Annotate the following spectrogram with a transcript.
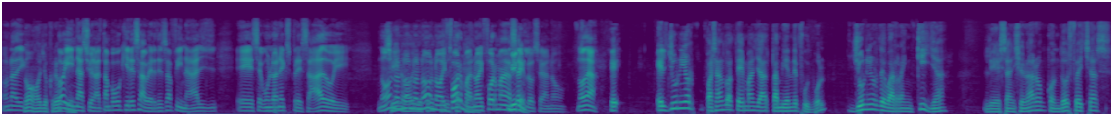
No, nadie- No, yo creo No, y Nacional tampoco quiere saber de esa final, eh, según lo han expresado. y No, Sí, no, no, no, no, no, hay forma, claro. no hay forma de Miren. hacerlo, o sea, no, no da. Eh, el Junior, pasando a temas ya también de fútbol, Junior de Barranquilla le sancionaron con dos fechas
